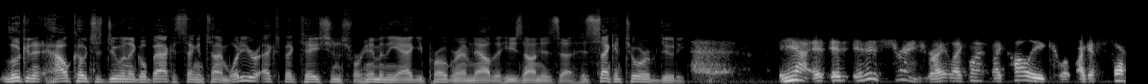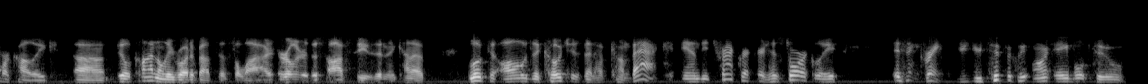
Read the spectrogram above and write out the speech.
looking at how coaches do when they go back a second time. What are your expectations for him in the Aggie program now that he's on his uh, his second tour of duty? Yeah, it, it, it is strange, right? Like my, my colleague, I guess former colleague, uh, Bill Connelly wrote about this a lot earlier this off season and kind of looked at all of the coaches that have come back, and the track record historically isn't great. You, you typically aren't able to,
